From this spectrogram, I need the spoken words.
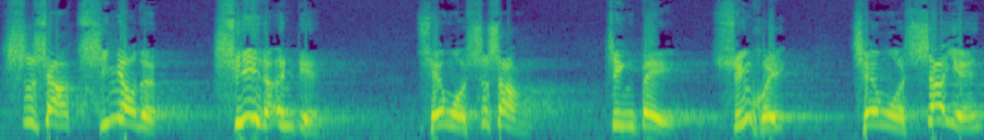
施下奇妙的、奇异的恩典，前我世上今被寻回，前我瞎眼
